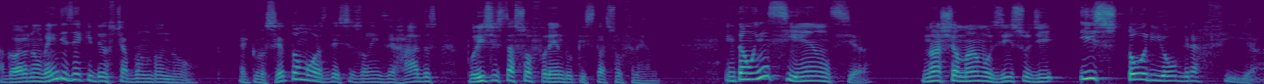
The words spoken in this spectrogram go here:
Agora não vem dizer que Deus te abandonou. É que você tomou as decisões erradas, por isso está sofrendo o que está sofrendo. Então, em ciência, nós chamamos isso de historiografia.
